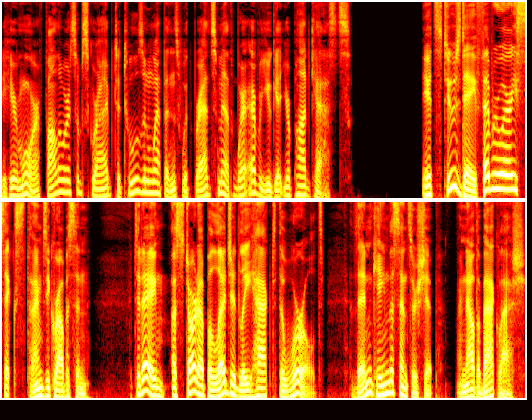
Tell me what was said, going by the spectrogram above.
To hear more, follow or subscribe to Tools and Weapons with Brad Smith wherever you get your podcasts. It's Tuesday, February 6th. I'm Zeke Robison. Today, a startup allegedly hacked the world. Then came the censorship, and now the backlash.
